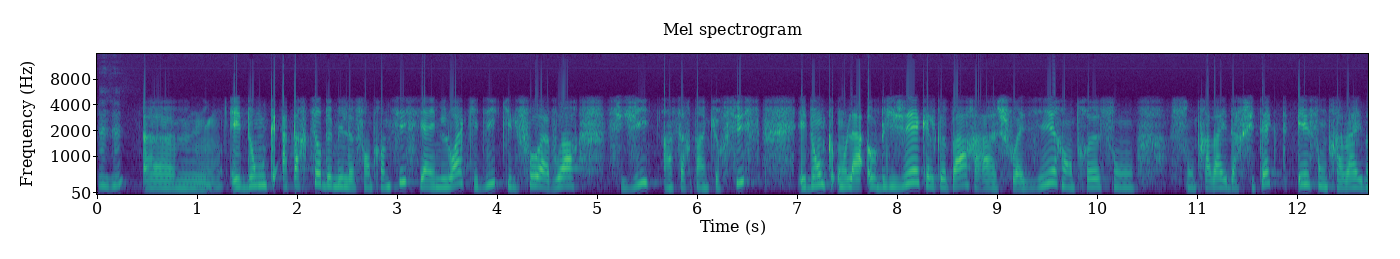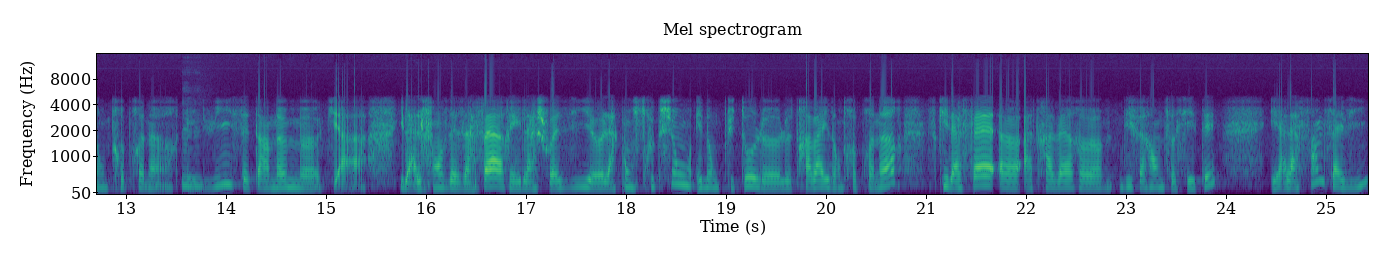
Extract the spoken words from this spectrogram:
Mhm. Euh, et donc, à partir de 1936, il y a une loi qui dit qu'il faut avoir suivi un certain cursus. Et donc, on l'a obligé quelque part à choisir entre son, son travail d'architecte et son travail d'entrepreneur. Et mhm. lui, c'est un homme euh, qui a, il a le sens des affaires et il a choisi euh, la construction et donc plutôt le, travail d'entrepreneur, ce qu'il a fait à travers différentes sociétés. Et à la fin de sa vie,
